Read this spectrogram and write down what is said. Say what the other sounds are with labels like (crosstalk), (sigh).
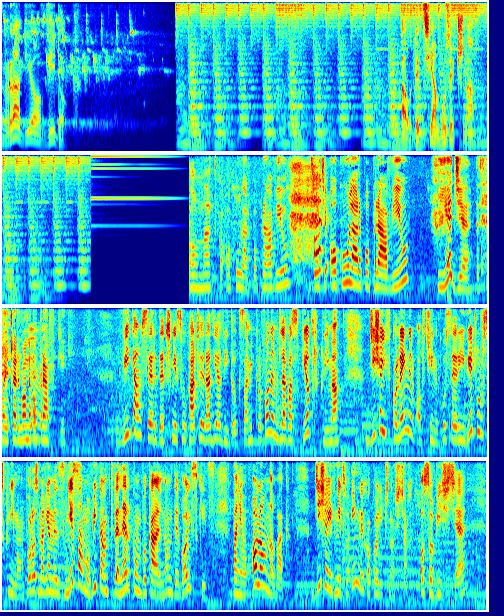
Radio Widok. Audycja muzyczna. O matko, okular poprawił. Słuchajcie, okular poprawił i jedzie te swoje czerwone Jedziemy. oprawki. Witam serdecznie słuchaczy Radia Widok. Za mikrofonem dla Was Piotr Klima. Dzisiaj w kolejnym odcinku serii Wieczór z Klimą porozmawiamy z niesamowitą trenerką wokalną The Voice Kids, panią Olą Nowak. Dzisiaj w nieco innych okolicznościach. Osobiście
